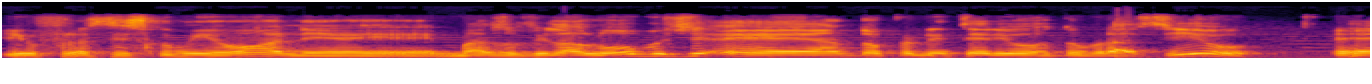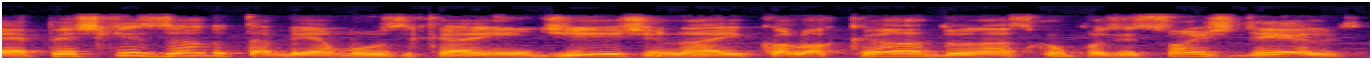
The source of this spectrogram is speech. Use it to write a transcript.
e o Francisco Mione, mas o Vila Lobos é, andou pelo interior do Brasil é, pesquisando também a música indígena e colocando nas composições deles.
